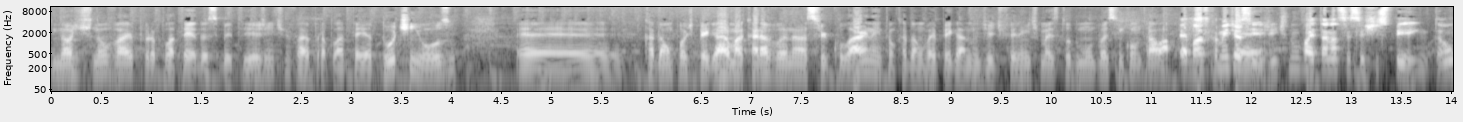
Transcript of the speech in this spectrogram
Não, a gente não vai pra plateia do SBT, a gente vai pra plateia do Tinhoso. É, cada um pode pegar uma caravana circular, né? Então cada um vai pegar num dia diferente, mas todo mundo vai se encontrar lá. É basicamente assim, É. a gente não vai estar na CCXP, então,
